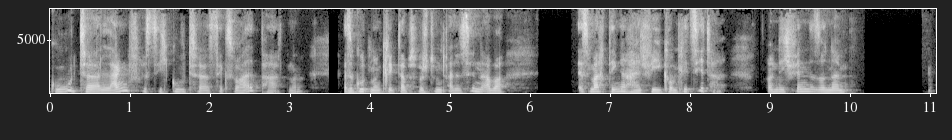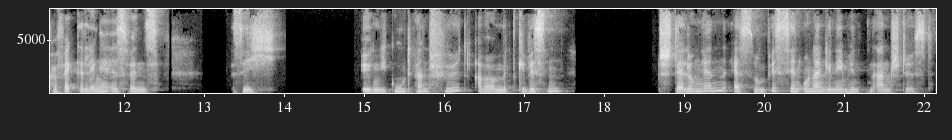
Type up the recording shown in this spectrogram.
guter, langfristig guter Sexualpartner. Also gut, man kriegt das bestimmt alles hin, aber es macht Dinge halt viel komplizierter. Und ich finde, so eine perfekte Länge ist, wenn es sich irgendwie gut anfühlt, aber mit gewissen Stellungen es so ein bisschen unangenehm hinten anstößt.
